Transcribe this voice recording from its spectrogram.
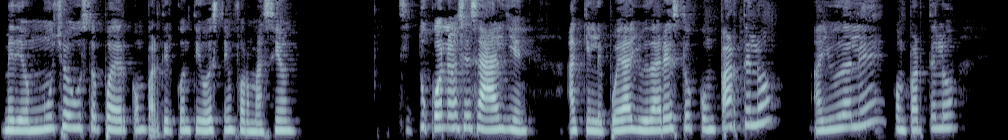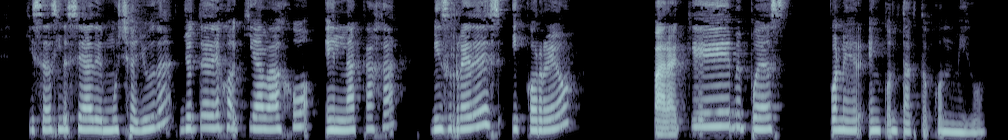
Me dio mucho gusto poder compartir contigo esta información. Si tú conoces a alguien a quien le pueda ayudar esto, compártelo, ayúdale, compártelo. Quizás le sea de mucha ayuda. Yo te dejo aquí abajo en la caja mis redes y correo para que me puedas poner en contacto conmigo.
